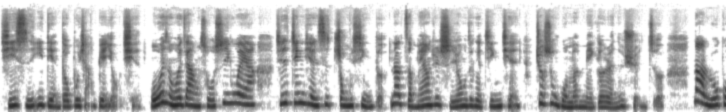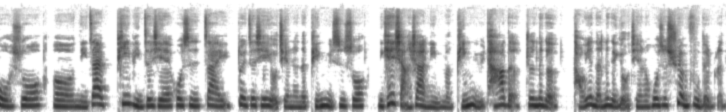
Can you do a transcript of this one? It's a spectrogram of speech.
其实一点都不想变有钱。我为什么会这样说？是因为啊，其实金钱是中性的，那怎么样去使用这个金钱，就是我们每个人的选择。那如果说，呃，你在批评这些，或是在对这些有钱人的评语是说，你可以想一下，你们评语他的就是那个。讨厌的那个有钱人，或是炫富的人，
